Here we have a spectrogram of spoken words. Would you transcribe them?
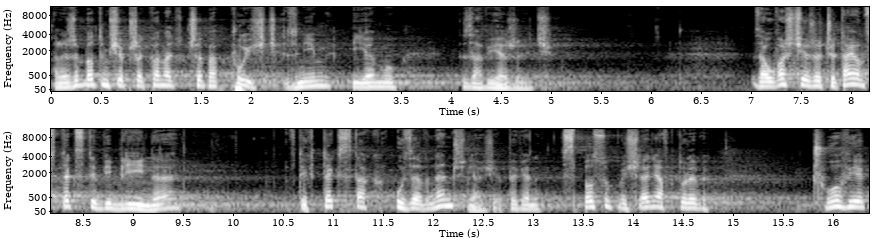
Ale żeby o tym się przekonać, trzeba pójść z nim i jemu zawierzyć. Zauważcie, że czytając teksty biblijne, w tych tekstach uzewnętrznia się pewien sposób myślenia, w którym człowiek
